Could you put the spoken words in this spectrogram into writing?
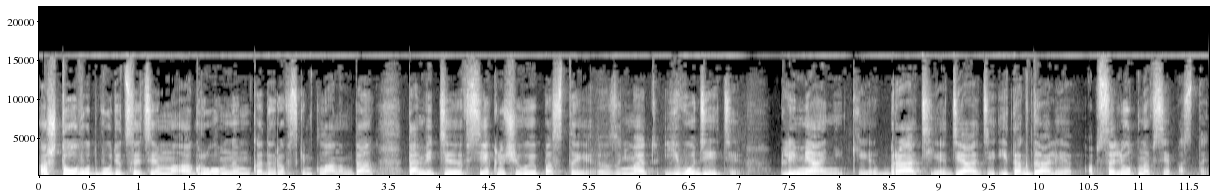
А что вот будет с этим огромным кадыровским кланом, да? Там ведь все ключевые посты занимают его дети, племянники, братья, дяди и так далее. Абсолютно все посты.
